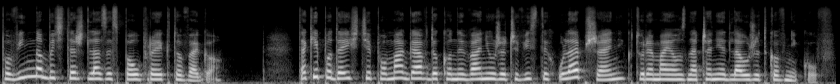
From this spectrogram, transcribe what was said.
powinno być też dla zespołu projektowego. Takie podejście pomaga w dokonywaniu rzeczywistych ulepszeń, które mają znaczenie dla użytkowników.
